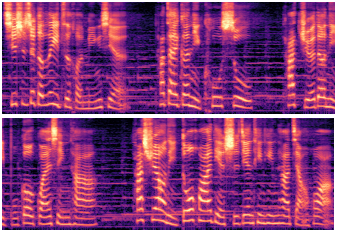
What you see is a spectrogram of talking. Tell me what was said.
其实这个例子很明显，他在跟你哭诉。他觉得你不够关心他，他需要你多花一点时间听听他讲话。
